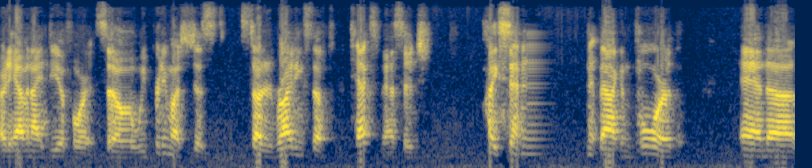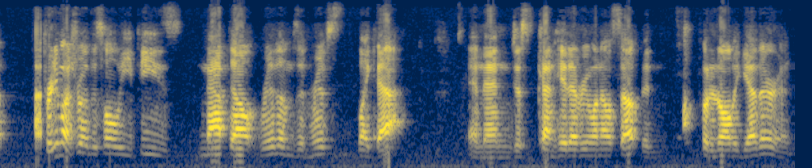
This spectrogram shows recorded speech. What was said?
already have an idea for it. So we pretty much just started writing stuff to text message, like sending it back and forth. And uh, I pretty much wrote this whole EP's mapped out rhythms and riffs like that and then just kind of hit everyone else up and put it all together, and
